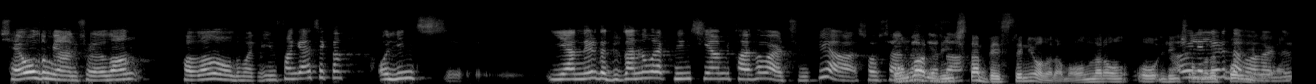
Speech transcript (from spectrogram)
şey oldum yani şöyle lan falan oldum hani. İnsan gerçekten o linç yiyenleri de düzenli olarak linç yiyen bir tayfa var çünkü ya sosyal Onlar medyada. linçten besleniyorlar ama. Onlar o, o linç onlara Öyleleri de koymuyor vardır. yani.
